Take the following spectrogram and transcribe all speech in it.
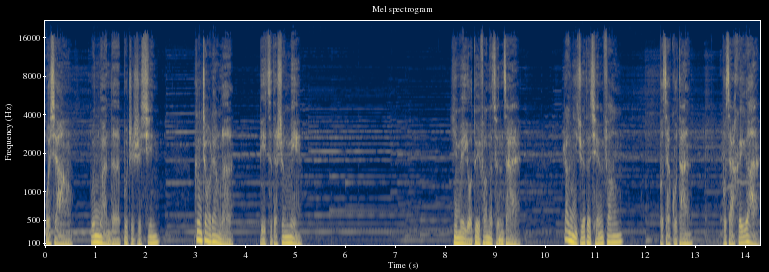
我想，温暖的不只是心，更照亮了彼此的生命。因为有对方的存在，让你觉得前方不再孤单，不再黑暗。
